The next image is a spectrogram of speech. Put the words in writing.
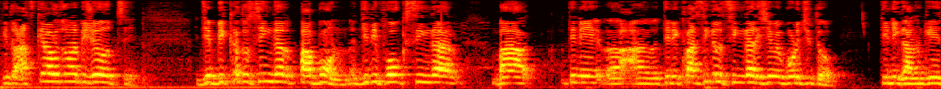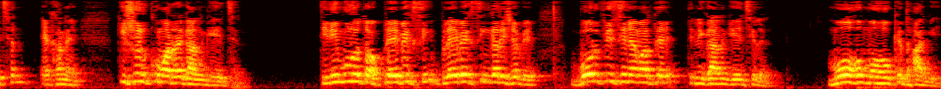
কিন্তু আজকের আলোচনার বিষয় হচ্ছে যে বিখ্যাত সিঙ্গার পাপন যিনি ফোক সিঙ্গার বা তিনি তিনি ক্লাসিক্যাল সিঙ্গার হিসেবে পরিচিত, তিনি গান গেয়েছেন এখানে। কিশোর কুমারের গান গেয়েছেন। তিনি মূলত প্লেব্যাক প্লেব্যাক সিঙ্গার হিসেবে বরফি সিনেমাতে তিনি গান গেয়েছিলেন। মোহ মোহকে ধাগে।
